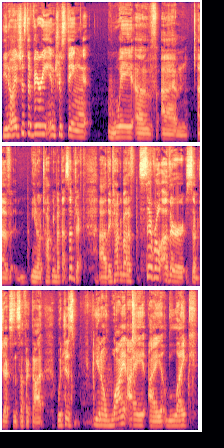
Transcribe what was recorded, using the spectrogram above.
You know, it's just a very interesting way of um, of you know talking about that subject. Uh, they talk about a, several other subjects and stuff like that, which is you know why I I like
